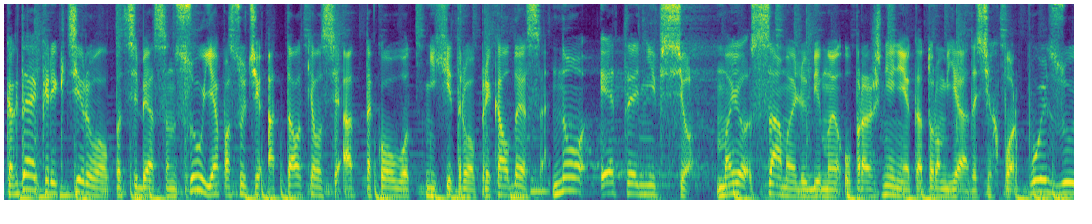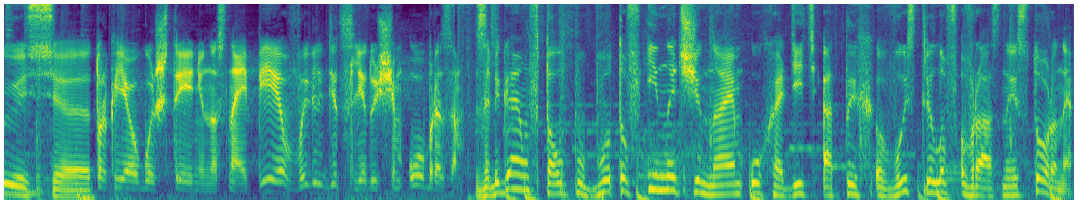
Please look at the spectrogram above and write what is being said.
Когда я корректировал под себя сенсу, я по сути отталкивался от такого вот нехитрого приколдеса. Но это не все. Мое самое любимое упражнение, которым я до сих пор пользуюсь, э, только я его больше треню на снайпе, выглядит следующим образом. Забегаем в толпу ботов и начинаем уходить от их выстрелов в разные стороны.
